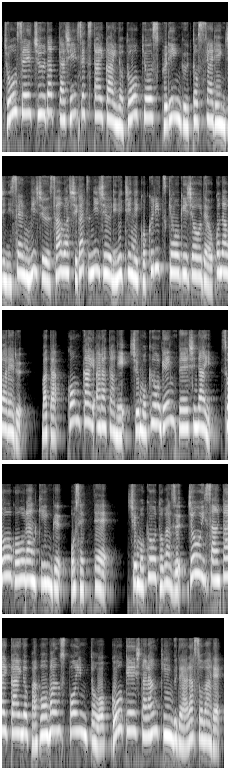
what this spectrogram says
調整中だった新設大会の東京スプリングトッサリンジ2023は4月22日に国立競技場で行われる。また、今回新たに種目を限定しない総合ランキングを設定。種目を問わず上位3大会のパフォーマンスポイントを合計したランキングで争われ、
